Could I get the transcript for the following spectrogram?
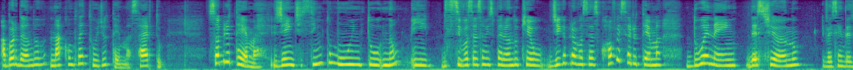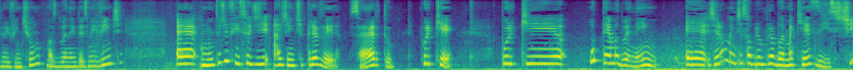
abordando na completude o tema, certo? Sobre o tema, gente, sinto muito, não e se vocês estão esperando que eu diga para vocês qual vai ser o tema do ENEM deste ano, que vai ser em 2021, mas do ENEM 2020, é muito difícil de a gente prever, certo? Por quê? Porque o tema do Enem é geralmente sobre um problema que existe,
